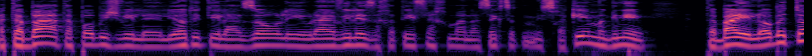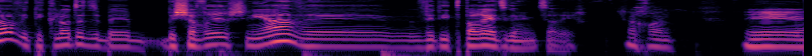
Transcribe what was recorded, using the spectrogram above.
אתה, בא, אתה פה בשביל להיות איתי, לעזור לי, אולי להביא לי איזה חטיף נחמד, נעשה קצת משחקים, מגניב. אתה בא לי לא בטוב, היא תקלוט את זה בשבריר שנייה ו... ותתפרץ גם אם צריך. נכון. אה,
